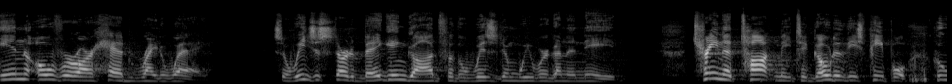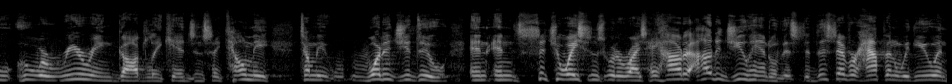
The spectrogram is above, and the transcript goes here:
in over our head right away. So we just started begging God for the wisdom we were going to need. Trina taught me to go to these people who, who were rearing godly kids and say, Tell me, tell me, what did you do? And, and situations would arise. Hey, how did, how did you handle this? Did this ever happen with you and,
